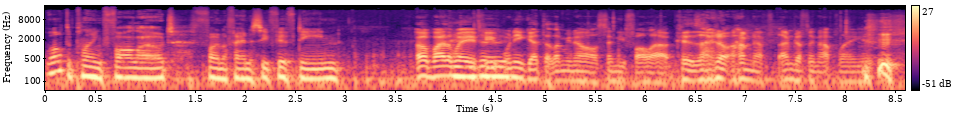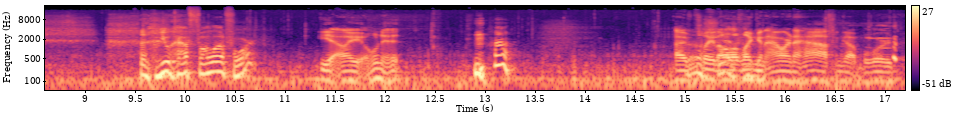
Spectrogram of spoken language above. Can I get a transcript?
Well, to playing Fallout, Final Fantasy 15, Oh, by the way, And, if you uh, when you get that, let me know. I'll send you Fallout because I don't. I'm not. I'm definitely not playing it. You have Fallout 4? yeah, I own it. I Oh, played all of like an hour and a half and got bored.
